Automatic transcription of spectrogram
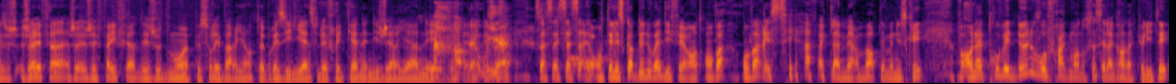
j'avais fait, j'ai failli faire des jeux de mots un peu sur les variantes brésiliennes, sud-africaines, nigérianes et ah, ben britanniques. oui, hein? ça, ça, ça, on télescope de nouvelles différentes. On va, on va rester avec la mer morte, les manuscrits. Enfin, on a trouvé deux nouveaux fragments, donc ça c'est la grande actualité.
